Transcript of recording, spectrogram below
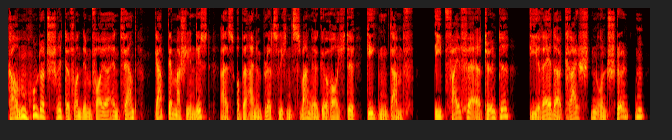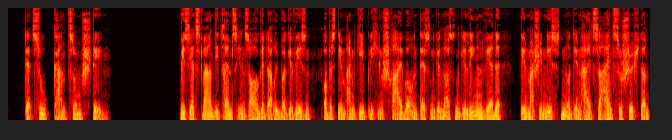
Kaum hundert Schritte von dem Feuer entfernt gab der Maschinist, als ob er einem plötzlichen Zwange gehorchte, Gegendampf. Die Pfeife ertönte, die Räder kreischten und stöhnten, der Zug kam zum Stehen. Bis jetzt waren die Tramps in Sorge darüber gewesen, ob es dem angeblichen Schreiber und dessen Genossen gelingen werde, den Maschinisten und den Heizer einzuschüchtern.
